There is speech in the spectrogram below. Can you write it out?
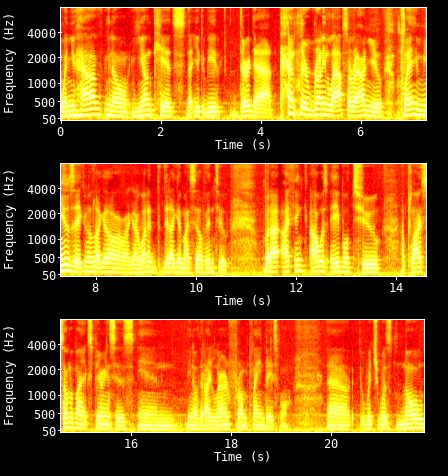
when you have you know young kids that you could be their dad and they're running laps around you playing music and I was like oh my god what did, did I get myself into? But I, I think I was able to apply some of my experiences in you know that I learned from playing baseball uh, which was no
